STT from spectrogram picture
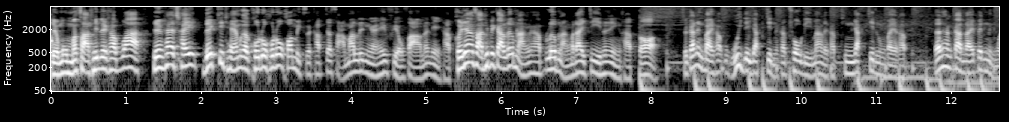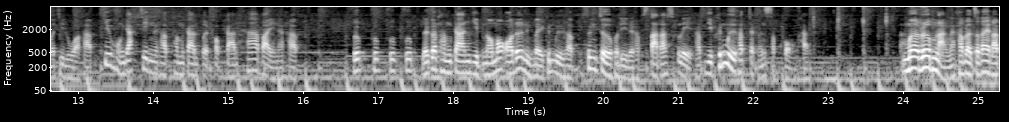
เดี๋ยวผมมาสาธิตเลยครับว่าเพียงแค่ใช้เด็กที่แถมกับโคโรโคโรคอมิกส์ครับจะสามารถเล่นไงให้เฟี้ยวฟ้าวนั่นเองครับขออนุญาตสาธิตเป็นการเริ่มหลังนะครับเริ่มหลังมาได้จีนั่นเองครับก็สการหนึ่งใบครับอุ้ยได้ยักษ์จินนะครับโชคดีมากเลยครับทิ้งยักษ์จินลงไปครับแล้วทำการไลฟ์เป็น1วาจิรัวครับคิวของยักษ์จินนะครับทำการเปิดท็อปการ5ใบนะครับฟึบฟึบฟึบฟึบแล้วก็ทำการหยิบ normal order 1ใบขึ้นมือครับซึ่งเจอพอดีเลยครับ stardust blade ครับหยิบขึ้นมือครับจากนั้นสับกล่องครับ เมื่อเริ่มหลังนะครับเราจะได้รับ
